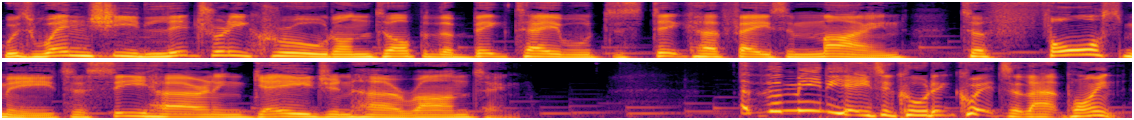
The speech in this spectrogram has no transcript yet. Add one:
was when she literally crawled on top of the big table to stick her face in mine to force me to see her and engage in her ranting. The mediator called it quits at that point.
